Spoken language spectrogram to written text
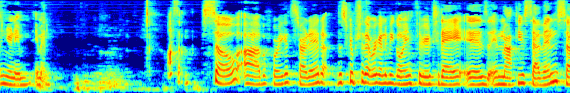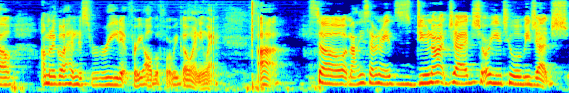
In your name, amen. Awesome. So, uh, before we get started, the scripture that we're going to be going through today is in Matthew 7. So, I'm going to go ahead and just read it for y'all before we go anywhere. Uh, so Matthew 7 reads, Do not judge or you too will be judged.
